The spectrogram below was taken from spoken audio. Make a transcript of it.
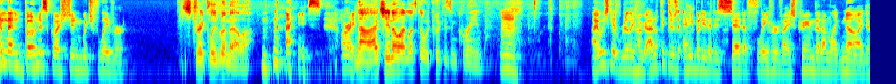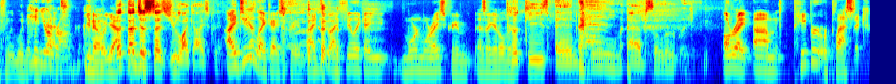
And then bonus question: Which flavor? Strictly vanilla. nice. All right. Now, actually, you know what? Let's go with cookies and cream. Mm. I always get really hungry. I don't think there's anybody that has said a flavor of ice cream that I'm like, no, I definitely wouldn't. Eat You're that." wrong. You know, yeah. That, that just says you like ice cream. I do Yep. like ice cream. I do. I feel like I eat more and more ice cream as I get older. Cookies and cream. Absolutely. All right. Um, paper or plastic?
